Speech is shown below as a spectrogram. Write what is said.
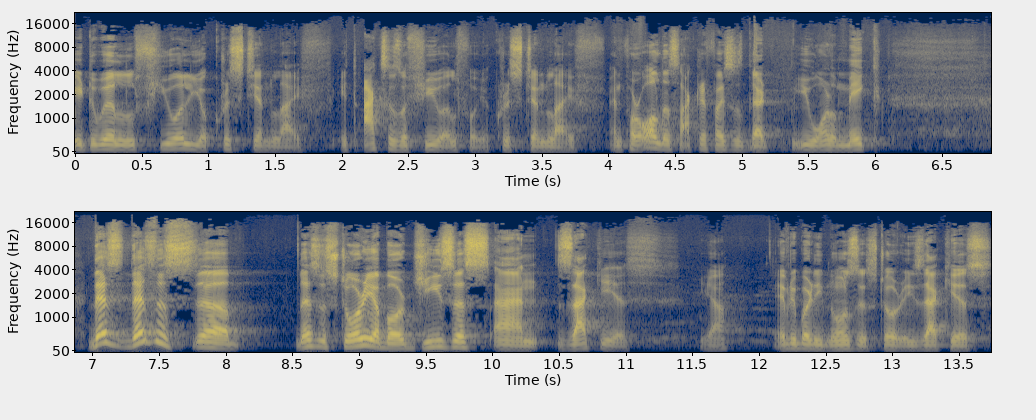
it will fuel your Christian life. It acts as a fuel for your Christian life and for all the sacrifices that you want to make. There's, there's, this, uh, there's a story about Jesus and Zacchaeus. Yeah, everybody knows this story, Zacchaeus.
